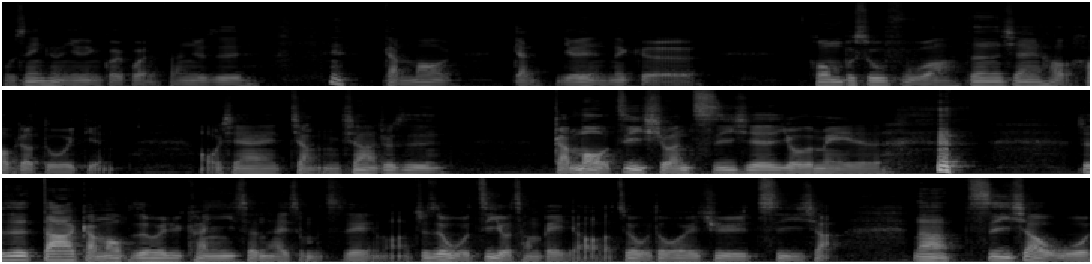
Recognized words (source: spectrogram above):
我声音可能有点怪怪的，反正就是 感冒感有点那个喉咙不舒服啊，但是现在好好比较多一点。我现在讲一下，就是感冒我自己喜欢吃一些有的没的。就是大家感冒不是会去看医生还是什么之类的嘛？就是我自己有常备药了，所以我都会去吃一下。那吃一下，我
